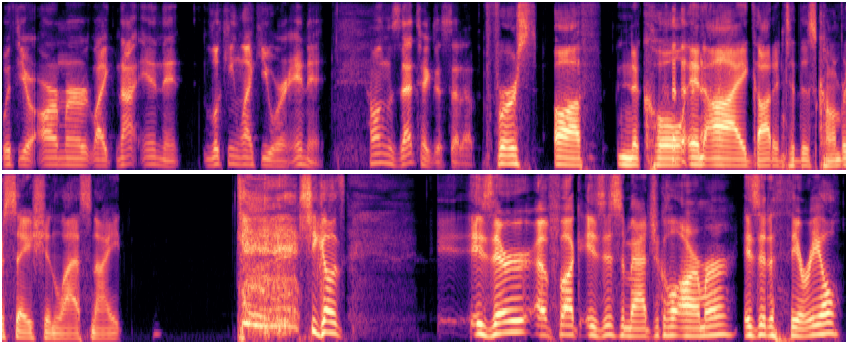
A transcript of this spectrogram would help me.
with your armor like not in it, looking like you were in it? How long does that take to set up? First off, Nicole and I got into this conversation last night. she goes, "Is there a fuck? Is this a magical armor? Is it ethereal?"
